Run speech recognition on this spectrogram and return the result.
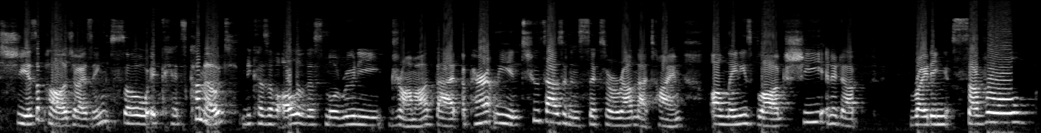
She is apologizing. So it, it's come out because of all of this Mulroney drama that apparently in 2006 or around that time on Lainey's blog, she ended up writing several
